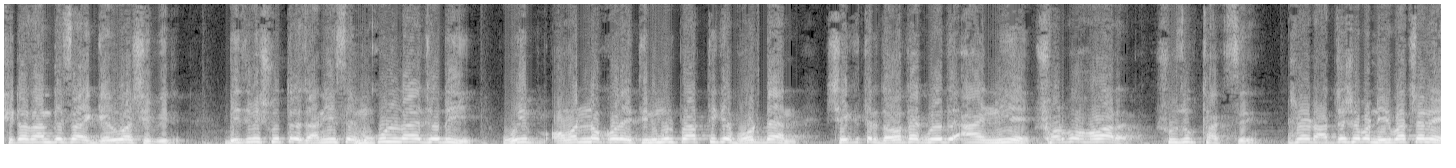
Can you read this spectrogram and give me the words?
সেটা জানতে চায় গেরুয়া শিবির। বিজেপি সূত্রে জানিয়েছে, মুকুল রায় যদি হুইপ অমান্য করে তৃণমূল প্রার্থীকে ভোট দেন, সেক্ষেত্রে দলত্যাগ বিরোধী আইন নিয়ে সর্ব হওয়ার সুযোগ থাকছে। আসলে রাজ্যসভা নির্বাচনে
